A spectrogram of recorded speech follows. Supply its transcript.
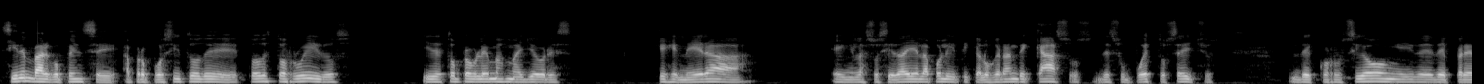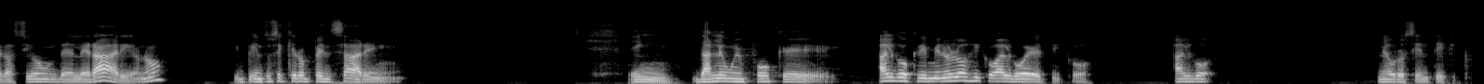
Sin embargo, pensé, a propósito de todos estos ruidos y de estos problemas mayores que genera en la sociedad y en la política los grandes casos de supuestos hechos de corrupción y de depredación del erario, ¿no? Y entonces quiero pensar en, en darle un enfoque algo criminológico, algo ético, algo neurocientífico.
